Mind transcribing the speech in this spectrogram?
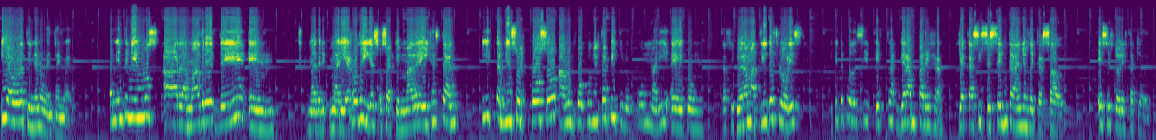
y ahora tiene 99. También tenemos a la madre de em, María Rodríguez, o sea que madre e hija están, y también su esposo habla un poco en el capítulo con, María, eh, con la señora Matilde Flores. ¿Y qué te puedo decir? Que esta gran pareja, ya casi 60 años de casado, esa historia está aquí adentro.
